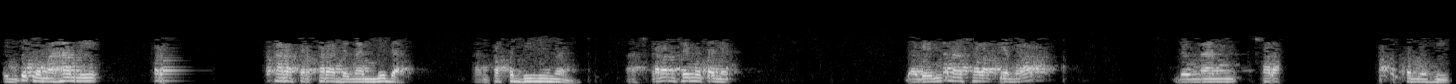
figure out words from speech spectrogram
untuk memahami perkara perkara-perkara dengan mudah tanpa kebingungan. Nah, sekarang saya mau tanya, bagaimana salatnya berat dengan syarat penuhi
